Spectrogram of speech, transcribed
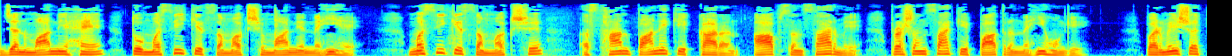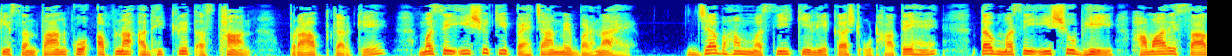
जनमान्य हैं तो मसीह के समक्ष मान्य नहीं है। मसीह के समक्ष स्थान पाने के कारण आप संसार में प्रशंसा के पात्र नहीं होंगे। परमेश्वर की संतान को अपना अधिकृत स्थान प्राप्त करके मसीह यीशु की पहचान में बढ़ना है। जब हम मसीह के लिए कष्ट उठाते हैं, तब मसीह यीशु भी हमारे साथ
